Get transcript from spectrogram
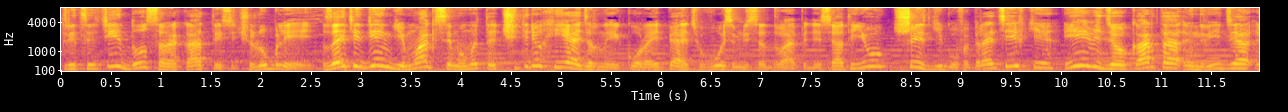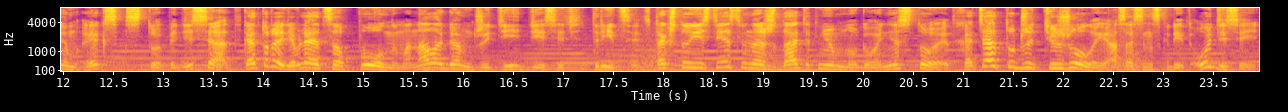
30 до 40 тысяч рублей. За эти деньги максимум это 4-ядерный Core i5 8250U, 6 гигов оперативки и видеокарта Nvidia MX 150, которая является полным аналогом GT 1030. Так что, естественно, ждать от нее многого не стоит. Хотя тут же тяжелый Assassin's Creed Odyssey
